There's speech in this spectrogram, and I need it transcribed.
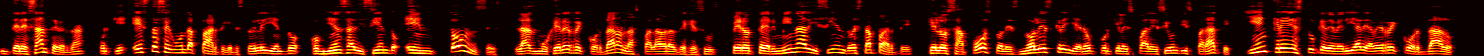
Interesante, ¿verdad? Porque esta segunda parte que te estoy leyendo comienza diciendo, entonces las mujeres recordaron las palabras de Jesús, pero termina diciendo esta parte que los apóstoles no les creyeron porque les pareció un disparate. ¿Quién crees tú que debería de haber recordado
